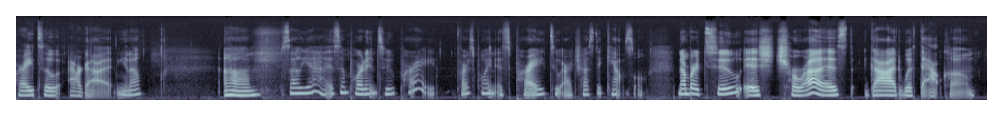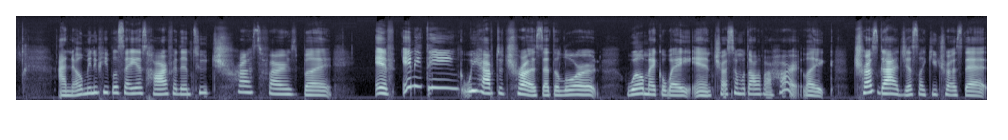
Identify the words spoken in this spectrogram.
pray to our God, you know? Um, so yeah, it's important to pray. First point is pray to our trusted counsel. Number two is trust God with the outcome. I know many people say it's hard for them to trust first, but if anything, we have to trust that the Lord will make a way and trust Him with all of our heart. Like, trust God just like you trust that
